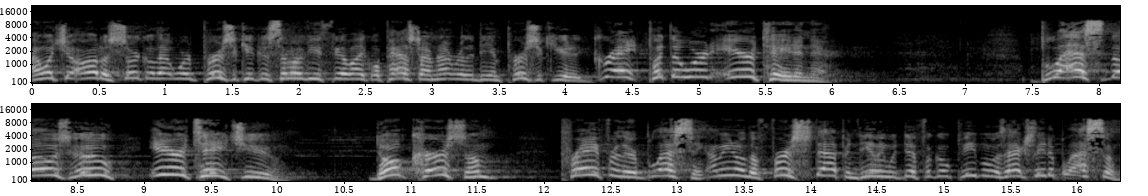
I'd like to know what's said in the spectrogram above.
I want you all to circle that word persecute because some of you feel like, well, Pastor, I'm not really being persecuted. Great. Put the word irritate in there. Bless those who irritate you. Don't curse them. Pray for their blessing. I mean, you know, the first step in dealing with difficult people is actually to bless them.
